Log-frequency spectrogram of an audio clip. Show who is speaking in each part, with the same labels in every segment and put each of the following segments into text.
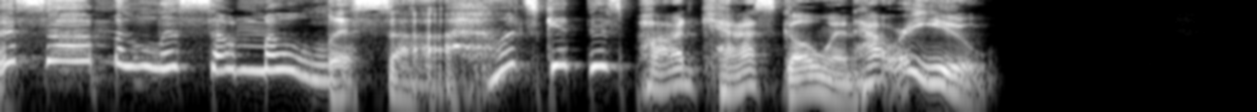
Speaker 1: Melissa, Melissa, Melissa. Let's get this podcast going. How are you?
